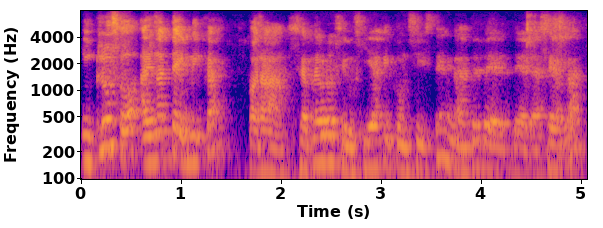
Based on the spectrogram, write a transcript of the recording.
Incluso hay una técnica para hacer neurocirugía que consiste en antes de, de hacerla,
